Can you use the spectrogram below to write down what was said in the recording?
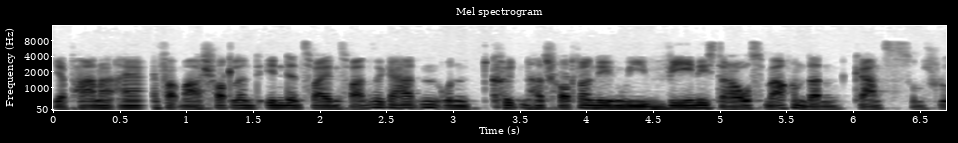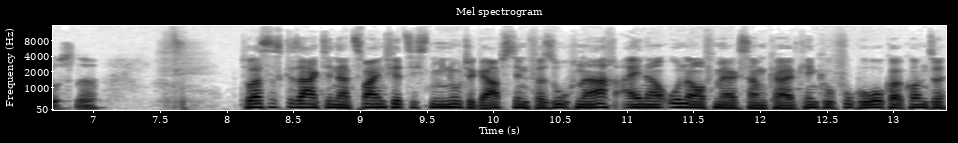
Japaner einfach mal Schottland in den 22 gehalten und könnten halt Schottland irgendwie wenig daraus machen machen dann ganz zum Schluss, ne? Du hast es gesagt, in der 42. Minute gab es den Versuch nach einer Unaufmerksamkeit. Kenko Fukuoka konnte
